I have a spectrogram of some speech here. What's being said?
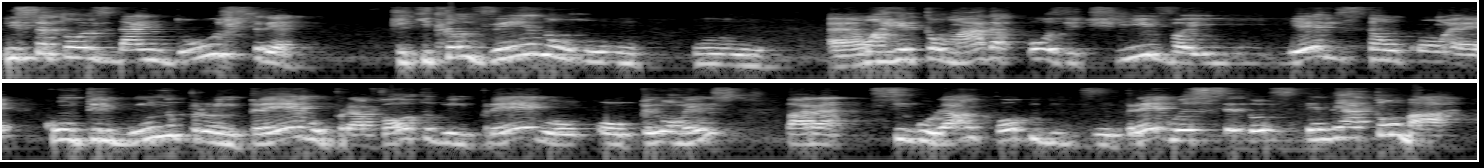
e setores da indústria, que estão vendo um, um, é, uma retomada positiva e, e eles estão é, contribuindo para o emprego, para a volta do emprego, ou, ou, pelo menos para segurar um pouco do desemprego, esses setores tendem a tombar.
